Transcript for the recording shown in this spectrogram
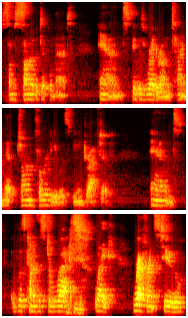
some son of a diplomat, and it was right around the time that John Fogerty was being drafted, and was kind of this direct Mhm. like reference to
